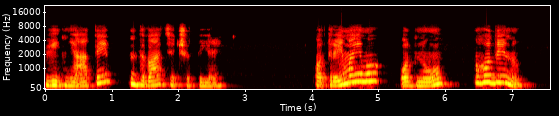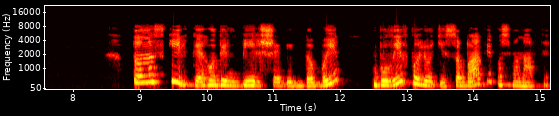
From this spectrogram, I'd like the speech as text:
відняти 24. Отримаємо 1 годину. То наскільки годин більше від доби були в польоті собаки-космонавти?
